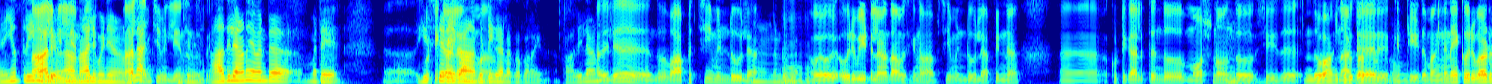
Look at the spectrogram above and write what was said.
എനിക്കും ത്രീ നാല് മില്യൺ അതിലാണ് അവന്റെ മറ്റേ ഹിസ്റ്ററി. കുട്ടിക്കാലൊക്കെ പറയുന്നത്. അപ്പൊ അതിലാണ് അതിൽ എന്തോ വാപ്പച്ചി മിണ്ടൂല. ഒരു വീട്ടിലാണ് താമസിക്കുന്നത് വാപ്പച്ചി മിണ്ടൂല. പിന്നെ കുട്ടിക്കാലത്ത് എന്തോ മോഷണം എന്തോ ചെയ്ത് എന്തോ നാട്ടുകാര് കെട്ടിയിടും അങ്ങനെയൊക്കെ ഒരുപാട്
